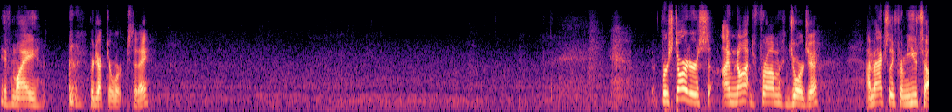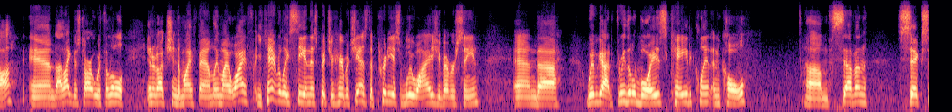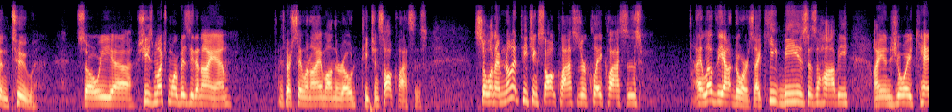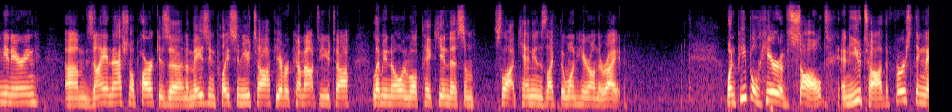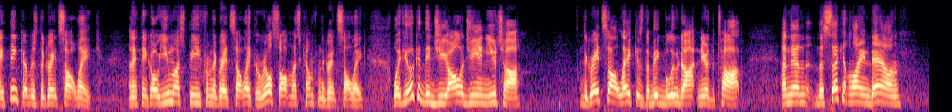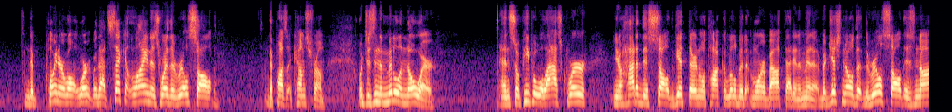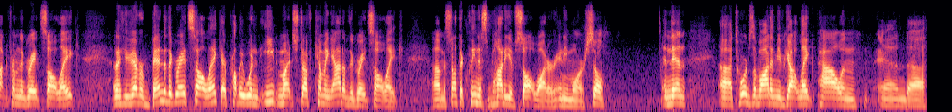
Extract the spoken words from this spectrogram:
if my projector works today. For starters, I'm not from Georgia. I'm actually from Utah, and I like to start with a little introduction to my family. My wife, you can't really see in this picture here, but she has the prettiest blue eyes you've ever seen. And uh, we've got three little boys, Cade, Clint, and Cole, um, seven, six, and two. So we, uh, she's much more busy than I am, especially when I am on the road teaching salt classes. So when I'm not teaching salt classes or clay classes, I love the outdoors. I keep bees as a hobby. I enjoy canyoneering. Um, Zion National Park is a, an amazing place in Utah. If you ever come out to Utah, let me know and we'll take you into some slot canyons like the one here on the right. When people hear of salt and Utah, the first thing they think of is the Great Salt Lake. And they think, oh, you must be from the Great Salt Lake, or real salt must come from the Great Salt Lake. Well, if you look at the geology in Utah, the Great Salt Lake is the big blue dot near the top. And then the second line down, the pointer won't work, but that second line is where the real salt deposit comes from, which is in the middle of nowhere. And so people will ask where, you know, how did this salt get there? And we'll talk a little bit more about that in a minute. But just know that the real salt is not from the Great Salt Lake. And if you've ever been to the Great Salt Lake, I probably wouldn't eat much stuff coming out of the Great Salt Lake. Um, it's not the cleanest body of salt water anymore. So, and then uh, towards the bottom, you've got Lake Powell, and, and uh,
